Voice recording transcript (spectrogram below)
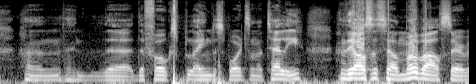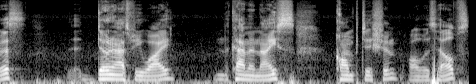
the the folks playing the sports on the telly, they also sell mobile service. Don't ask me why. Kind of nice competition always helps.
